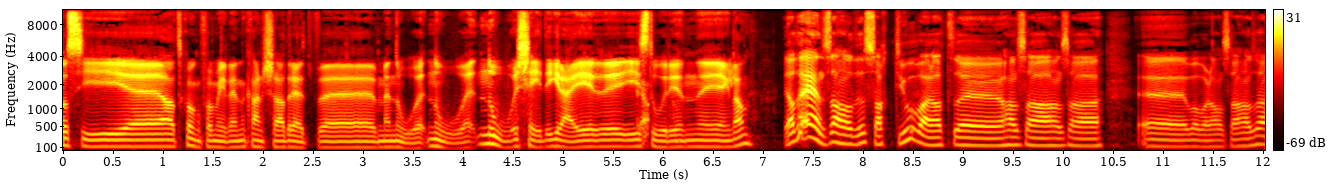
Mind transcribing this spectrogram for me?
å si eh, at kongefamilien kanskje har drevet med- noe, noe, noe shady greier i historien i England. Ja, det eneste han hadde sagt jo, var at uh, han sa, han sa uh, Hva var det han sa? Han sa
